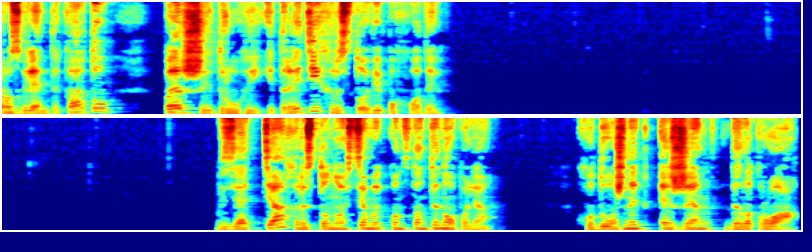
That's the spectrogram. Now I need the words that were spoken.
Розгляньте карту Перший, другий і третій хрестові походи. Взяття хрестоносцями Константинополя. Художник Ежен Делакруа.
